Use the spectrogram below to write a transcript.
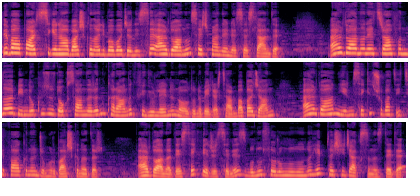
Deva Partisi Genel Başkanı Ali Babacan ise Erdoğan'ın seçmenlerine seslendi. Erdoğan'ın etrafında 1990'ların karanlık figürlerinin olduğunu belirten Babacan, Erdoğan 28 Şubat ittifakının cumhurbaşkanıdır. Erdoğan'a destek verirseniz bunun sorumluluğunu hep taşıyacaksınız dedi.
